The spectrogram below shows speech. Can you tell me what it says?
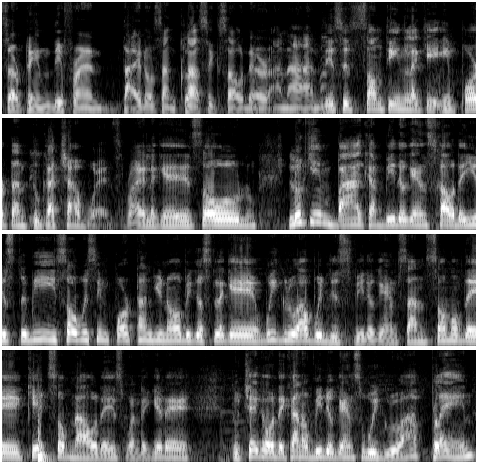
certain different titles and classics out there, and uh, this is something like important to catch up with, right? Like uh, so, looking back at video games how they used to be is always important, you know, because like uh, we grew up with these video games, and some of the kids of nowadays, when they get a, to check out the kind of video games we grew up playing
